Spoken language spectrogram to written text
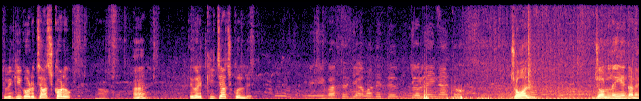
তুমি কি করো? চাষ করো? হ্যাঁ? এবারে কি চাষ করলে? এবার আমাদের জল? জল নেই এখানে?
